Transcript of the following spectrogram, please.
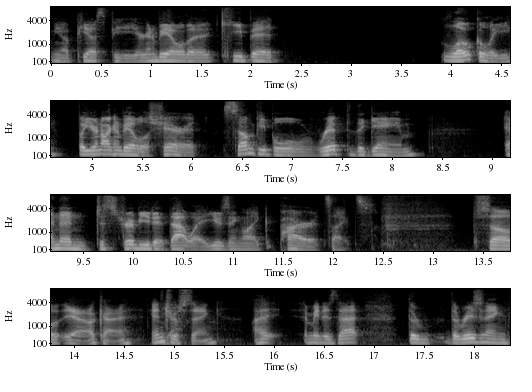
you know PSP. You're gonna be able to keep it locally, but you're not gonna be able to share it. Some people rip the game and then distribute it that way using like pirate sites. So yeah, okay, interesting. I I mean, is that the the reasoning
